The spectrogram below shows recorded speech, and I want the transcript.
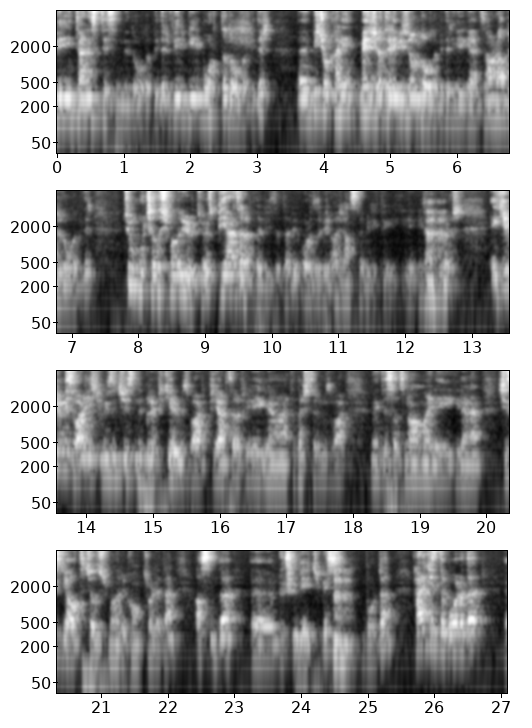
bir internet sitesinde de olabilir, bir billboardda da olabilir. E, Birçok hani mecra, televizyon da olabilir, yeri geldiği zaman radyo da olabilir. Tüm bu çalışmaları yürütüyoruz. PR tarafı da bizde tabii. Orada da bir ajansla birlikte ilerliyoruz. ekibimiz var. Ekibimizin içerisinde grafikerimiz var. PR tarafıyla ilgilenen arkadaşlarımız var. Medya satın almayla ilgilenen, çizgi altı çalışmaları kontrol eden aslında e, güçlü bir ekibiz Hı hı. burada. Herkes de bu arada e,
